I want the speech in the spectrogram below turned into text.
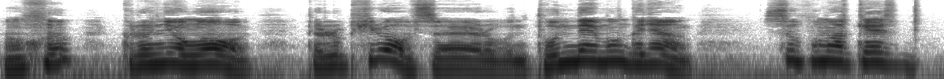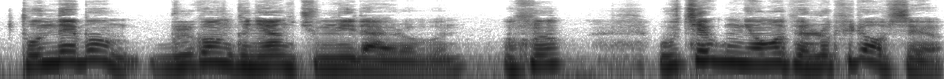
어? 그런 영어 별로 필요 없어요, 여러분. 돈 내면 그냥 슈퍼마켓 돈 내면 물건 그냥 줍니다, 여러분. 어? 우체국 영어 별로 필요 없어요.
